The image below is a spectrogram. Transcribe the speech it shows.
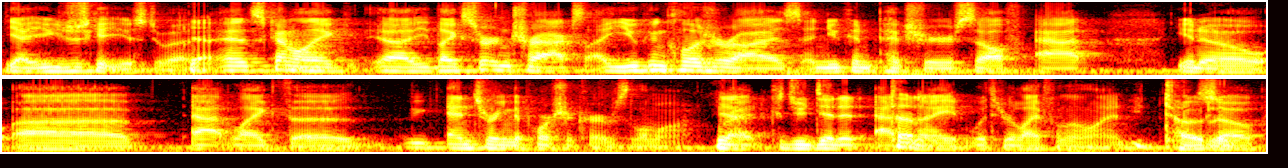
Yeah, you just get used to it, Yeah. and it's kind of like uh, like certain tracks. You can close your eyes and you can picture yourself at you know uh, at like the entering the Porsche curves, Le Mans, Yeah. right? Because you did it at Totally. night with your life on the line. Totally. So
